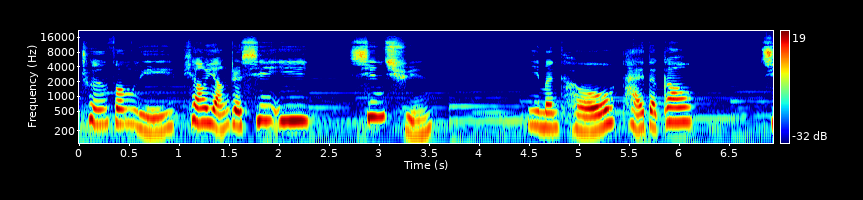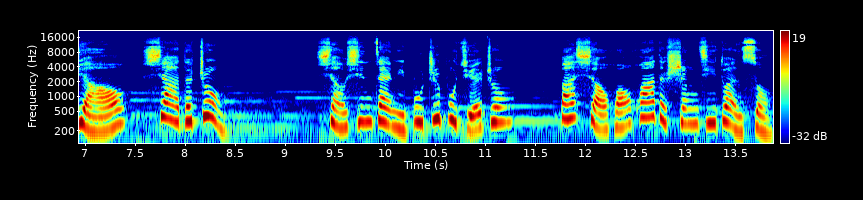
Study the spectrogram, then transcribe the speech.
春风里飘扬着新衣新裙，你们头抬得高，脚下得重，小心在你不知不觉中把小黄花的生机断送。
